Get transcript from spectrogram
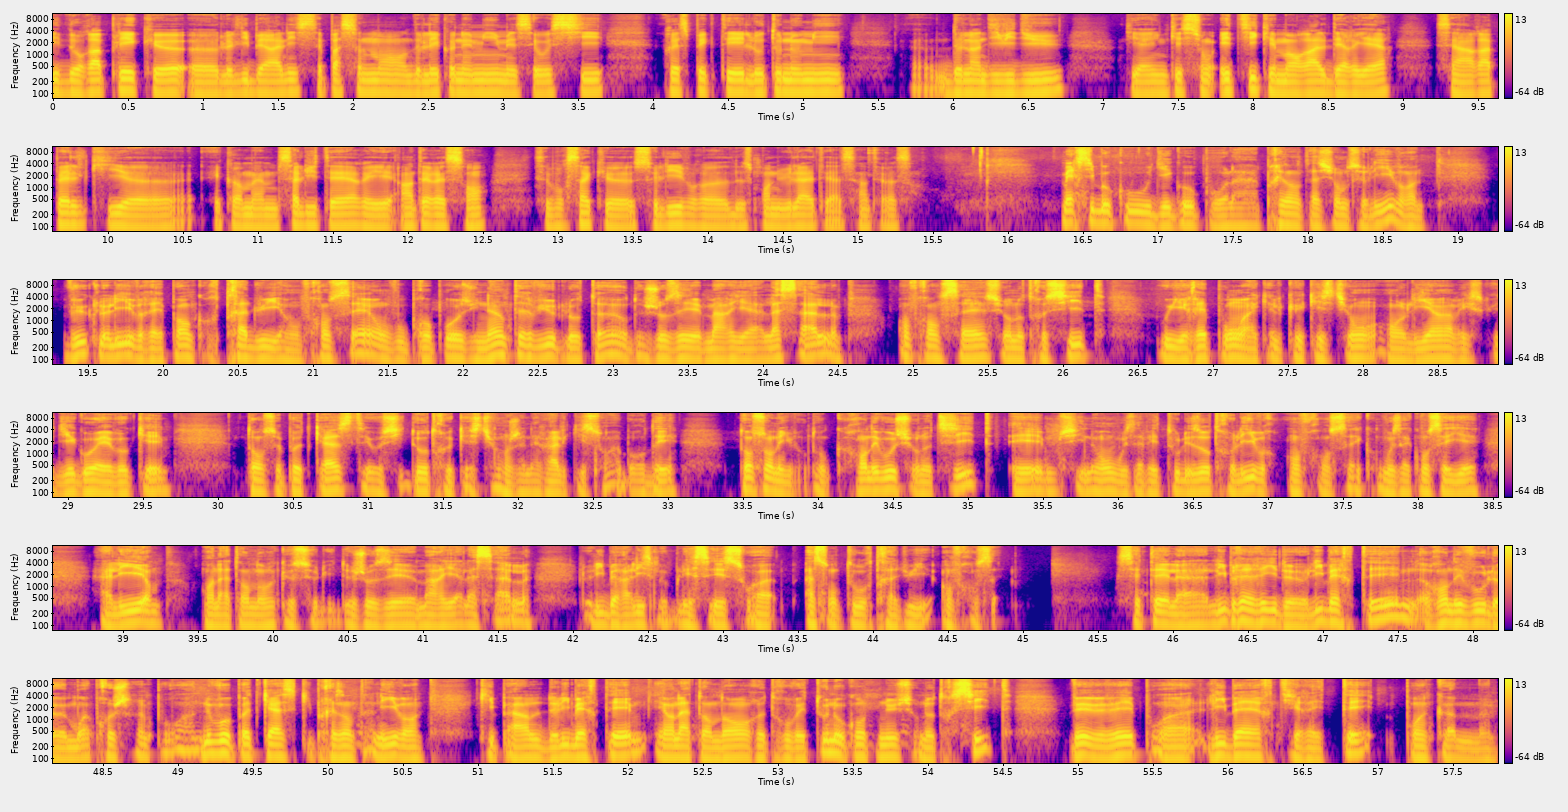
et de rappeler que euh, le libéralisme, c'est pas seulement de l'économie, mais c'est aussi respecter l'autonomie euh, de l'individu. Il y a une question éthique et morale derrière. C'est un rappel qui euh, est quand même salutaire et intéressant. C'est pour ça que ce livre, de ce point de vue-là, était assez intéressant. Merci beaucoup, Diego, pour la présentation de ce livre. Vu que le livre n'est pas encore traduit en français, on vous propose une interview de l'auteur, de José Maria Lassalle, en français sur notre site, où il répond à quelques questions en lien avec ce que Diego a évoqué dans ce podcast et aussi d'autres questions en général qui sont abordées dans son livre. Donc rendez-vous sur notre site et sinon vous avez tous les autres livres en français qu'on vous a conseillé à lire en attendant que celui de José Maria Lassalle, Le libéralisme blessé, soit à son tour traduit en français. C'était la librairie de liberté. Rendez-vous le mois prochain pour un nouveau podcast qui présente un livre qui parle de liberté. Et en attendant, retrouvez tous nos contenus sur notre site www.liber-t.com.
